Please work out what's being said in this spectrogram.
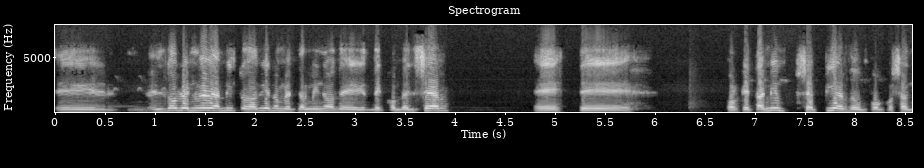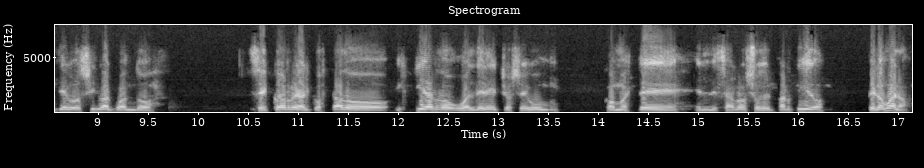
el doble 9 a mí todavía no me terminó de, convencer, este, porque también se pierde un poco Santiago Silva cuando se corre al costado izquierdo o al derecho según cómo esté el desarrollo del partido. Pero bueno,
